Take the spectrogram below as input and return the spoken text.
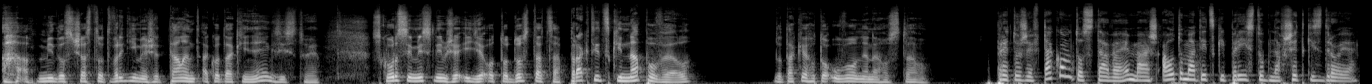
a my dosť často tvrdíme, že talent ako taký neexistuje, skôr si myslím, že ide o to dostať sa prakticky na povel do takéhoto uvoľneného stavu. Pretože v takomto stave máš automatický prístup na všetky zdroje.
